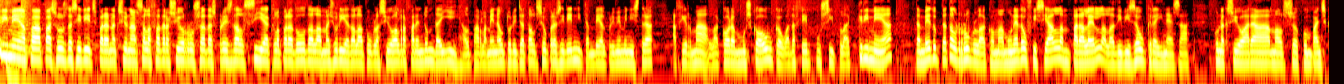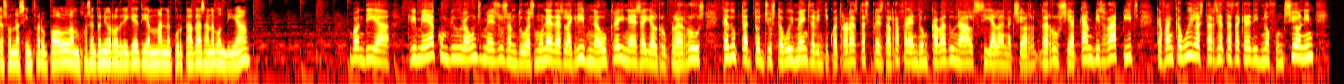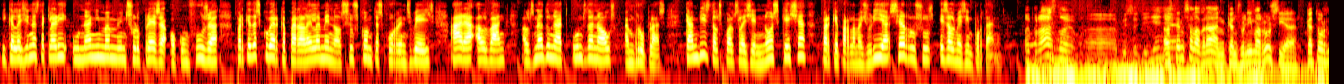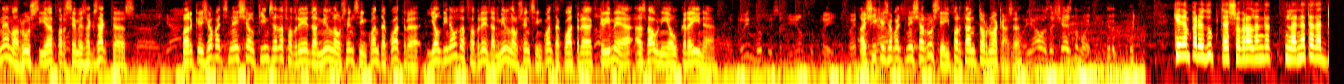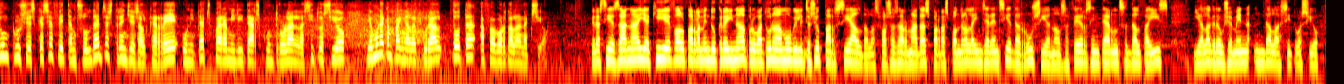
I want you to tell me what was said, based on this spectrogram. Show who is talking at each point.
Speaker 1: Crimea fa passos decidits per annexionar-se a la Federació Russa després del sí aclaparador de la majoria de la població al referèndum d'ahir. El Parlament ha autoritzat el seu president i també el primer ministre a firmar l'acord amb Moscou que ho ha de fer possible. Crimea també ha adoptat el ruble com a moneda oficial en paral·lel a la divisa ucraïnesa. Connexió ara amb els companys que són a Simferopol, amb José Antonio Rodríguez i amb Manna Cortades. Anna, bon dia.
Speaker 2: Bon dia. Crimea conviurà uns mesos amb dues monedes, la grivna ucraïnesa i el ruble rus, que ha adoptat tot just avui, menys de 24 hores després del referèndum que va donar el sí a l'annexió de Rússia. Canvis ràpids que fan que avui les targetes de crèdit no funcionin i que la gent es declari unànimament sorpresa o confusa perquè ha descobert que paral·lelament als seus comptes corrents vells, ara el banc els n'ha donat uns de nous amb rubles. Canvis dels quals la gent no es queixa perquè per la majoria ser russos és el més important.
Speaker 3: Estem celebrant que ens unim a Rússia, que tornem a Rússia, per ser més exactes. Perquè jo vaig néixer el 15 de febrer de 1954 i el 19 de febrer de 1954 Crimea es va unir a Ucraïna. Així que jo vaig néixer a Rússia i per tant torno a casa.
Speaker 2: Queden però dubtes sobre la, netedat d'un procés que s'ha fet amb soldats estrangers al carrer, unitats paramilitars controlant la situació i amb una campanya electoral tota a favor de l'annexió.
Speaker 1: Gràcies, Anna. I a Kiev, el Parlament d'Ucraïna ha aprovat una mobilització parcial de les forces armades per respondre a la ingerència de Rússia en els afers interns del país i a l'agreujament de la situació.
